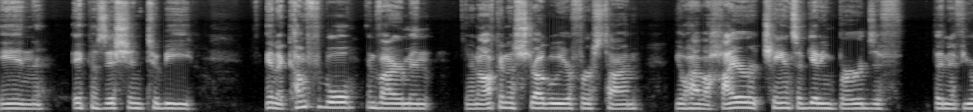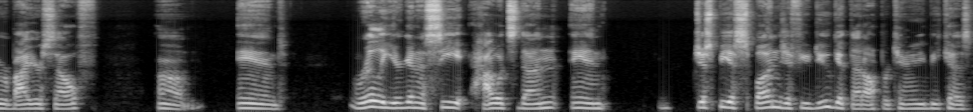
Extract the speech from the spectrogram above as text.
in a position to be in a comfortable environment. You're not going to struggle your first time. You'll have a higher chance of getting birds if than if you were by yourself. Um, and really, you're going to see how it's done and just be a sponge if you do get that opportunity because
